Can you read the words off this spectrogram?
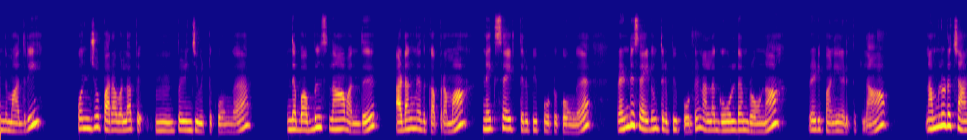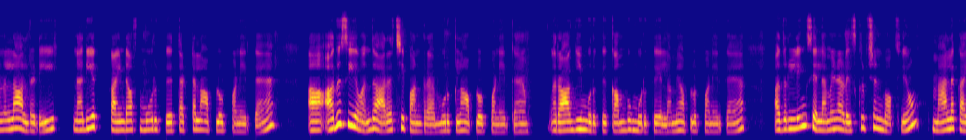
இந்த மாதிரி கொஞ்சம் பரவலாக பி பிழிஞ்சு விட்டுக்கோங்க. இந்த பபுள்ஸ்லாம் வந்து அடங்கினதுக்கப்புறமா நெக்ஸ்ட் சைட் திருப்பி போட்டுக்கோங்க. ரெண்டு சைடும் திருப்பி போட்டு நல்லா கோல்டன் ப்ரௌனாக ரெடி பண்ணி எடுத்துக்கலாம். நம்மளோட சேனலில் ஆல்ரெடி நிறைய கைண்ட் ஆஃப் முறுக்கு தட்டெல்லாம் அப்லோட் பண்ணியிருக்கேன். அரிசியை வந்து அரைச்சி பண்ணுற முறுக்குலாம் அப்லோட் பண்ணியிருக்கேன். ராகி முறுக்கு கம்பு முறுக்கு எல்லாமே அப்லோட் பண்ணியிருக்கேன். அதோட லிங்க்ஸ் எல்லாமே நான் டிஸ்கிரிப்ஷன் பாக்ஸ்லேயும் மேலே கை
